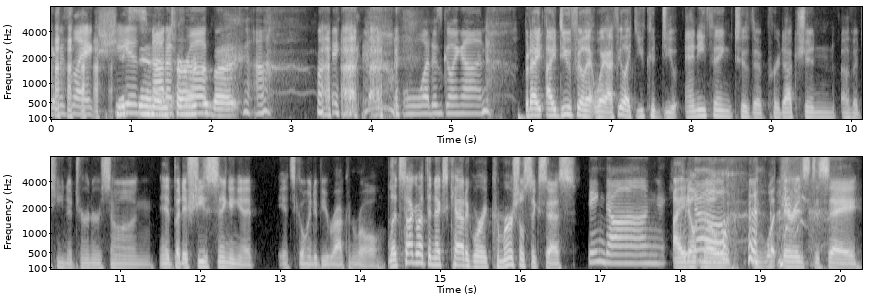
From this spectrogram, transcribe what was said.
It was like, she is not a Turner, crook. but- like, what is going on? but I, I do feel that way i feel like you could do anything to the production of a tina turner song eh, but if she's singing it it's going to be rock and roll let's talk about the next category commercial success Ding dong. Here I don't know what there is to say.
